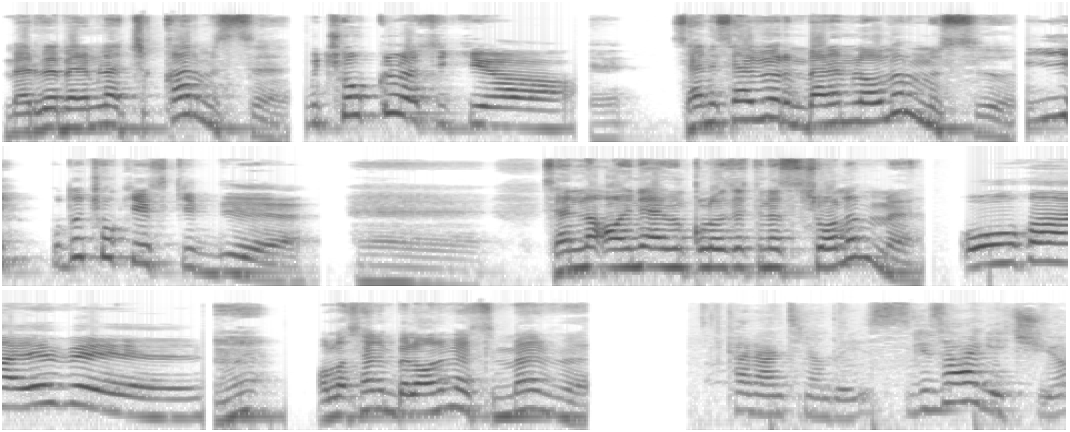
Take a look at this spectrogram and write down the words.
Merve benimle çıkar mısın? Bu çok klasik ya. Seni seviyorum benimle olur musun? İyi bu da çok eskidi. He. Seninle aynı evin klozetine sıçalım mı? Oha evet. He? Allah senin belanı versin Merve. Karantinadayız. Güzel geçiyor.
